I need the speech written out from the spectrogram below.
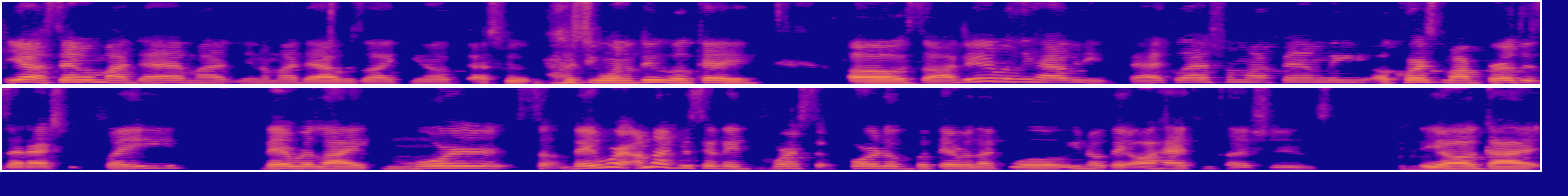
yeah, same with my dad. My you know, my dad was like, you know, that's what, what you want to do, okay. Uh, so I didn't really have any backlash from my family. Of course, my brothers that actually played, they were like more. So they were. I'm not gonna say they weren't supportive, but they were like, well, you know, they all had concussions. They all got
